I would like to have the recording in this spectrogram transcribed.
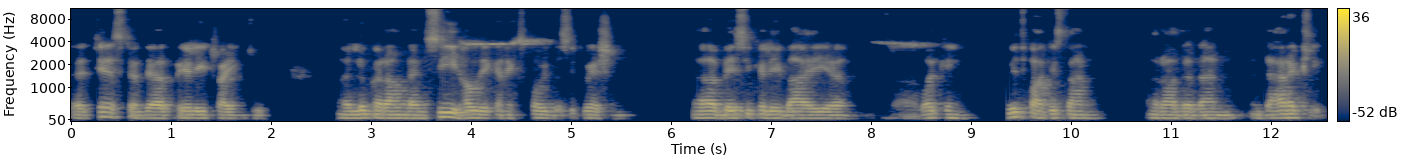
their chest and they are really trying to uh, look around and see how they can exploit the situation, uh, basically by uh, uh, working with Pakistan rather than directly.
